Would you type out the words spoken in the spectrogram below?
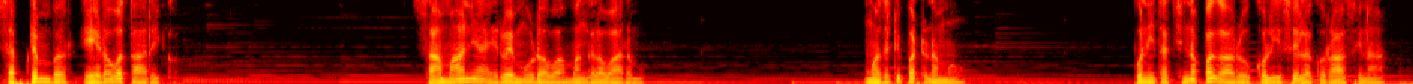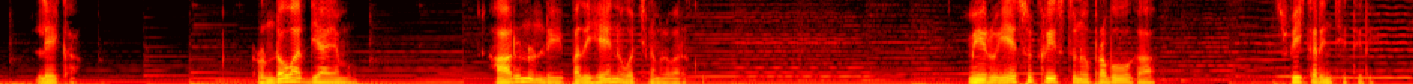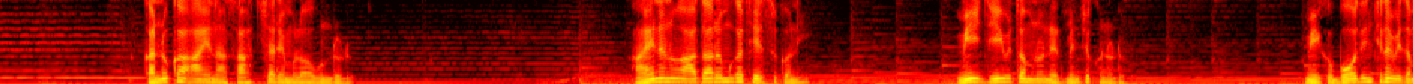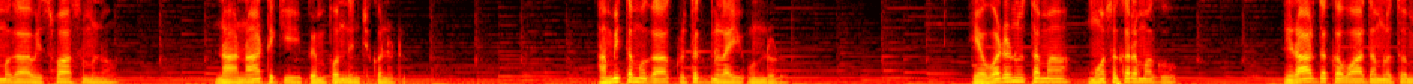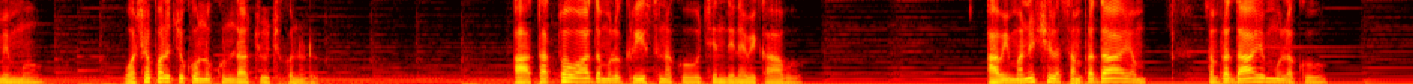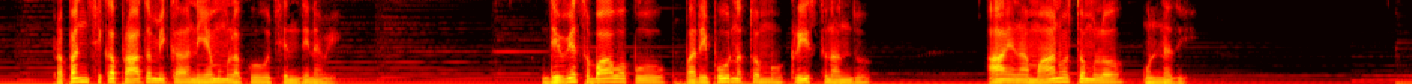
September ఏడవ తారీఖు. సామాన్య ఇరవై మూడవ మంగళవారము. మొదటి పట్టణము పునీత చిన్నప్ప గారు కొలీసులకు రాసిన లేఖ. రెండవ అధ్యాయము ఆరు నుండి పదిహేను వచనముల వరకు. మీరు యేసుక్రీస్తును ప్రభువుగా స్వీకరించి తిరిగి కనుక ఆయన సాహచర్యంలో ఉండు ఆయనను ఆధారముగా చేసుకొని మీ జీవితమును నిర్మించుకొనుడు. మీకు బోధించిన విధముగా విశ్వాసమును నా నాటికి పెంపొందించుకొనుడు. అమితముగా కృతజ్ఞులై ఉండు ఎవడను తమ మోసకరమగు నిరార్థక వాదములతో మిమ్ము వశపరుచుకొనుకుండా చూచుకొనుడు. ఆ తత్వవాదములు క్రీస్తునకు చెందినవి కావు. అవి మనుష్యుల సంప్రదాయం సంప్రదాయములకు ప్రపంచిక ప్రాథమిక నియమములకు చెందినవి. దివ్య స్వభావపు పరిపూర్ణత్వము క్రీస్తునందు ఆయన మానవత్వములో ఉన్నది.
